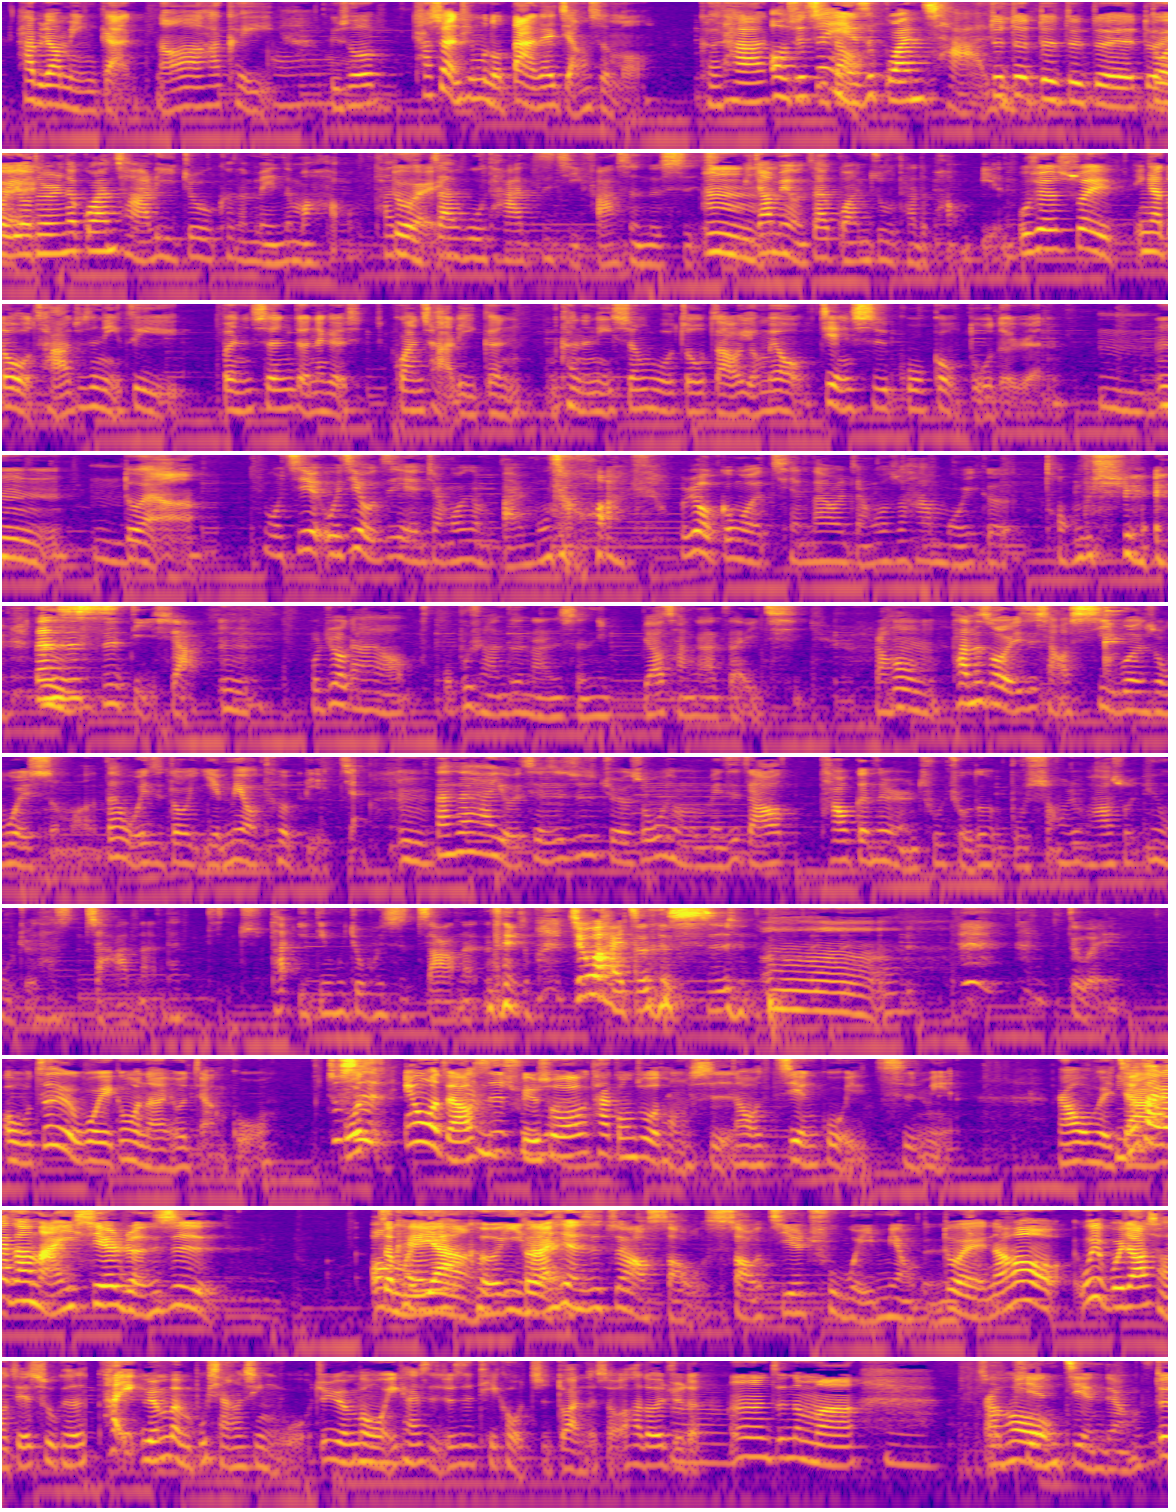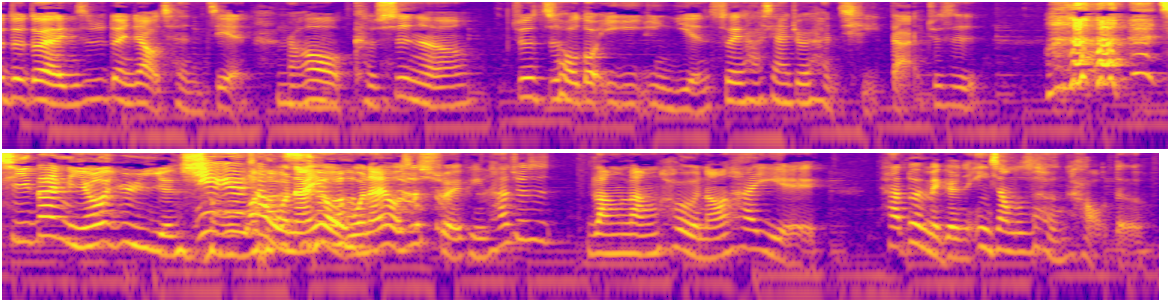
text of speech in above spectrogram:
他比较敏感，然后他可以，比如说他虽然听不懂大人在讲什么，可他哦，我觉得这也是观察力，对对对对对对，有的人的观察力就可能没那么好，他只在乎他自己发生的事情，比较没有在关注他的旁边。我觉得所以应该都有差，就是你自己本身的那个观察力，跟可能你生活周遭有没有见识过够多的人。嗯嗯嗯，对啊，我记得我记得我之前讲过一个白目的话，我就有跟我前男友讲过，说他某一个同学，但是私底下，嗯，我就跟他讲，我不喜欢这个男生，你不要常跟他在一起。然后他那时候也是想要细问说为什么，但我一直都也没有特别讲，嗯，但是他有一次也是就是觉得说为什么每次只要他要跟那个人出去，我都很不爽，我就跟他说，因为我觉得他是渣男，他他一定会就会是渣男那种，结果还真的是，嗯，对，哦，这个我也跟我男友讲过，就是因为我只要是比如说他工作的同事，然后我见过一次面，然后我回家，你就大概知道哪一些人是。怎么样？可以，哪一些人是最好少少接触为妙的？对，然后我也不会叫他少接触，可是他原本不相信我，就原本我一开始就是铁口直断的时候，他都会觉得，嗯，真的吗？然后偏见这样子。对对对，你是不是对人家有成见？然后可是呢，就是之后都一一应验，所以他现在就会很期待，就是 期待你要预言什么？因为像我男友，我男友是水瓶，他就是朗朗赫，然后他也他对每个人的印象都是很好的。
